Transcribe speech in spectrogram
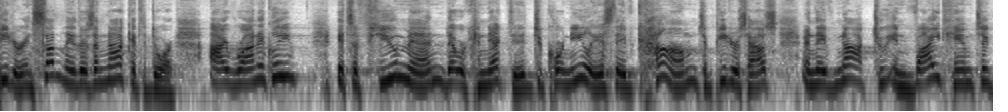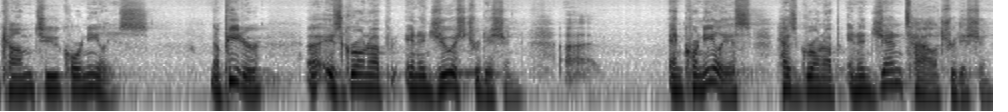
Peter, and suddenly there's a knock at the door. Ironically, it's a few men that were connected to Cornelius. They've come to Peter's house and they've knocked to invite him to come to Cornelius. Now, Peter uh, is grown up in a Jewish tradition, uh, and Cornelius has grown up in a Gentile tradition.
